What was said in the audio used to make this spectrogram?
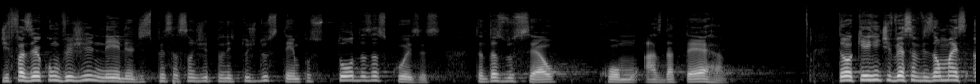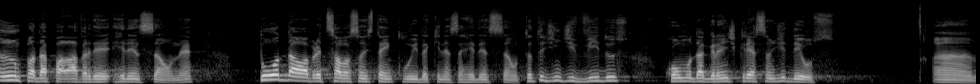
de fazer convergir nele, na dispensação de plenitude dos tempos, todas as coisas, tantas do céu como as da terra. Então aqui a gente vê essa visão mais ampla da palavra de redenção, né? Toda a obra de salvação está incluída aqui nessa redenção, tanto de indivíduos como da grande criação de Deus. Ah,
